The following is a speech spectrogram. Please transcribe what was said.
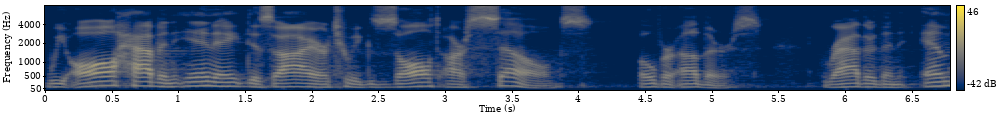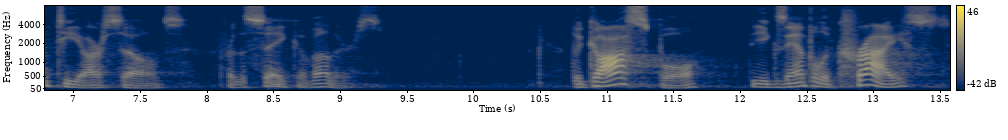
We all have an innate desire to exalt ourselves over others rather than empty ourselves for the sake of others. The gospel the example of Christ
